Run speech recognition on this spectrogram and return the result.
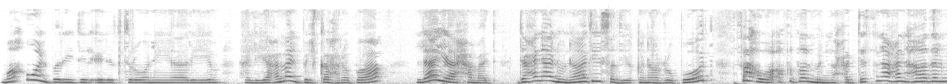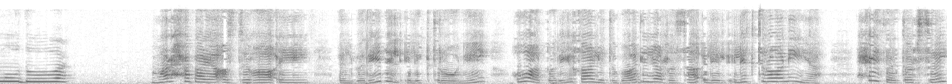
ما هو البريد الإلكتروني يا ريم؟ هل يعمل بالكهرباء؟ لا يا حمد دعنا ننادي صديقنا الروبوت فهو أفضل من يحدثنا عن هذا الموضوع مرحبا يا أصدقائي البريد الإلكتروني هو طريقة لتبادل الرسائل الإلكترونية حيث ترسل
